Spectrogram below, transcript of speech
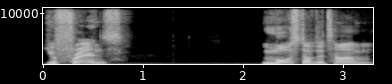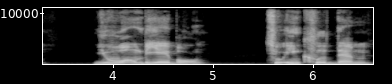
your friends, most of the time, you won't be able to include them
